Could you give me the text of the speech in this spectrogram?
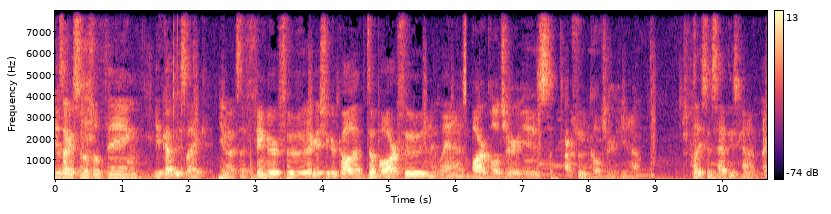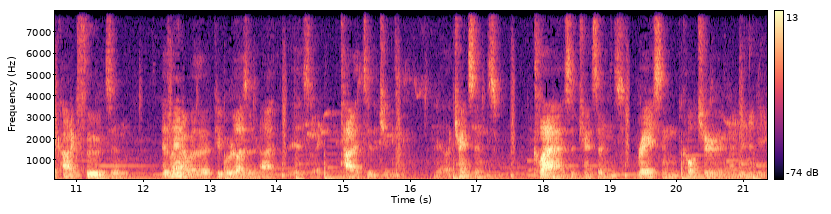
It's like a social thing. You've got this like, you know, it's a finger food, I guess you could call it. It's a bar food in Atlanta. Bar culture is our food culture, you know. Places have these kind of iconic foods and Atlanta, whether people realize it or not, is like tied to the chicken like transcends class, it transcends race and culture and identity.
